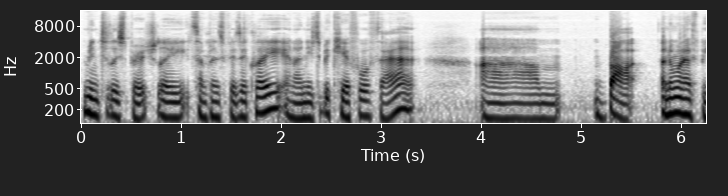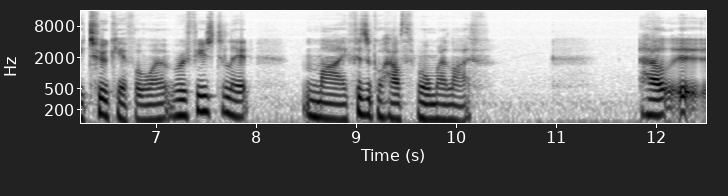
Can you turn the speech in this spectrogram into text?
mentally, spiritually, sometimes physically, and I need to be careful of that. Um, but I don't want to have to be too careful. I refuse to let my physical health rule my life how uh,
